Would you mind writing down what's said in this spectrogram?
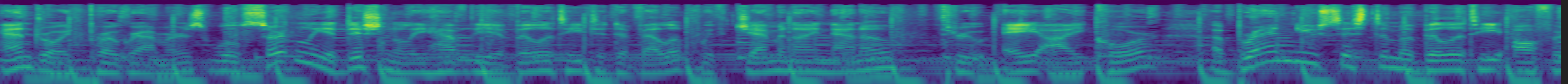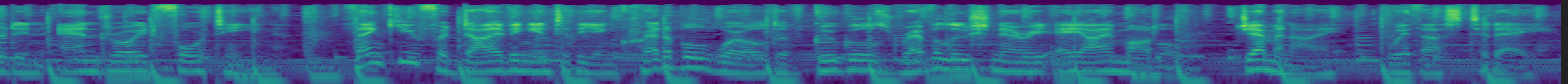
Android programmers will certainly additionally have the ability to develop with Gemini Nano through AI Core, a brand new system ability offered in Android 14. Thank you for diving into the incredible world of Google's revolutionary AI model, Gemini, with us today.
